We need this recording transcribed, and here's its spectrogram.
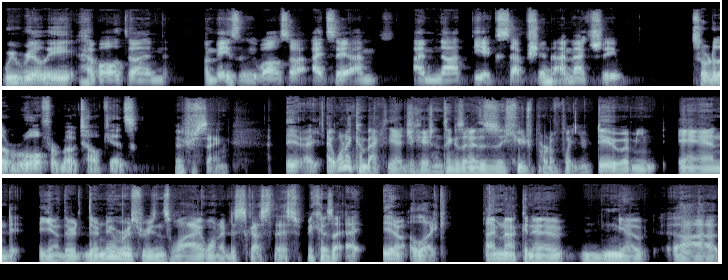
we really have all done amazingly well. So I'd say I'm I'm not the exception. I'm actually sort of the rule for motel kids. Interesting. I, I want to come back to the education thing because I know this is a huge part of what you do. I mean, and you know, there there are numerous reasons why I want to discuss this because I, I you know, like I'm not going to you know uh,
